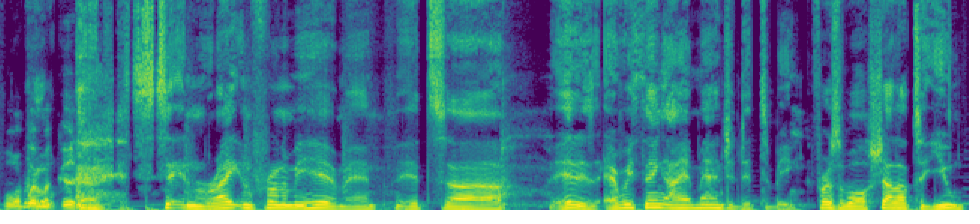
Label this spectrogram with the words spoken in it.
What, what am good? It's sitting right in front of me here, man. It's uh it is everything I imagined it to be. First of all, shout out to you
